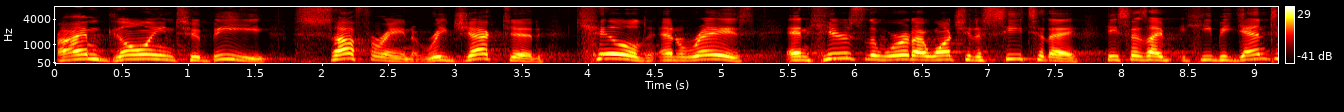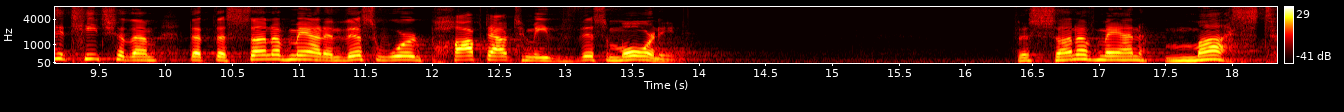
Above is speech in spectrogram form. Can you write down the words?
I'm going to be suffering, rejected, killed, and raised. And here's the word I want you to see today. He says, I, He began to teach to them that the Son of Man, and this word popped out to me this morning. The Son of Man must.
